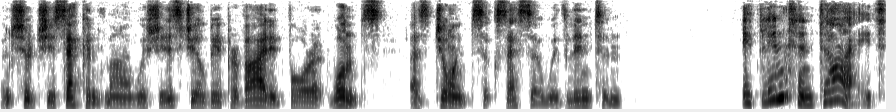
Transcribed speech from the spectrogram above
and should she second my wishes, she'll be provided for at once as joint successor with Linton." "If Linton died,"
